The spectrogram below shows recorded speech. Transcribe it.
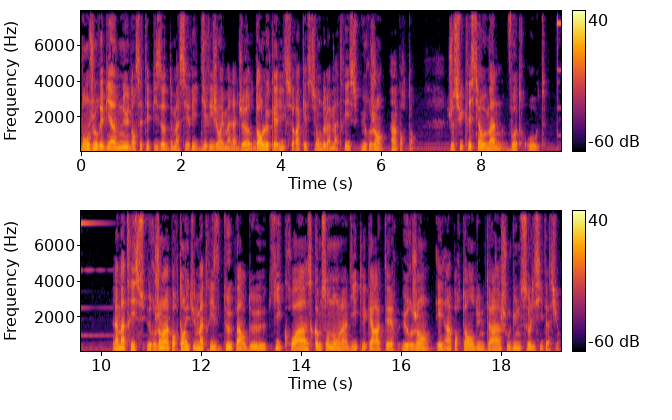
Bonjour et bienvenue dans cet épisode de ma série Dirigeants et managers dans lequel il sera question de la matrice urgent important. Je suis Christian Oman, votre hôte. La matrice urgent important est une matrice 2 par 2 qui croise, comme son nom l'indique, les caractères urgents et importants d'une tâche ou d'une sollicitation.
